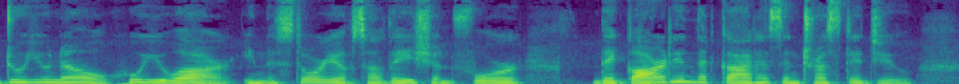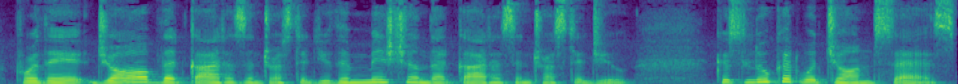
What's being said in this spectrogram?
Do you know who you are in the story of salvation for the garden that God has entrusted you, for the job that God has entrusted you, the mission that God has entrusted you? Because look at what John says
